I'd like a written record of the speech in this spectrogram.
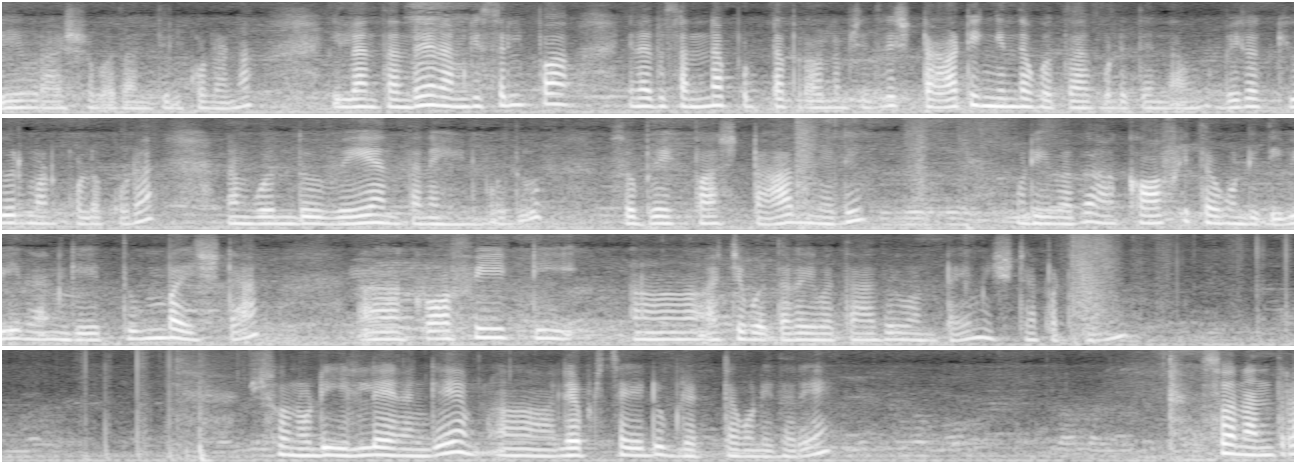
ದೇವರ ಆಶೀರ್ವಾದ ಅಂತ ತಿಳ್ಕೊಳ್ಳೋಣ. ಇಲ್ಲಾಂತಂದರೆ ನಮಗೆ ಸ್ವಲ್ಪ ಏನಾದರೂ ಸಣ್ಣ ಪುಟ್ಟ ಪ್ರಾಬ್ಲಮ್ಸ್ ಇದ್ದರೆ ಸ್ಟಾರ್ಟಿಂಗಿಂದ ಗೊತ್ತಾಗ್ಬಿಡುತ್ತೆ. ನಾವು ಬೇಗ ಕ್ಯೂರ್ ಮಾಡ್ಕೊಳ್ಳೋ ಕೂಡ ನಮಗೊಂದು ವೇ ಅಂತಲೇ ಹೇಳ್ಬೋದು. ಸೊ ಬ್ರೇಕ್ಫಾಸ್ಟ್ ಆದಮೇಲೆ ನೋಡಿ ಇವಾಗ ಕಾಫಿ ತೊಗೊಂಡಿದ್ದೀವಿ. ನನಗೆ ತುಂಬ ಇಷ್ಟ. ಕಾಫಿ ಟೀ ಆಚೆ ಹೋದಾಗ ಇವತ್ತಾದರೂ ಒಂದು ಟೈಮ್ ಇಷ್ಟಪಡ್ತೀನಿ. ಸೊ ನೋಡಿ ಇಲ್ಲೇ ನನಗೆ ಲೆಫ್ಟ್ ಸೈಡು ಬ್ಲಡ್ ತೊಗೊಂಡಿದ್ದಾರೆ. ಸೊ ನಂತರ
